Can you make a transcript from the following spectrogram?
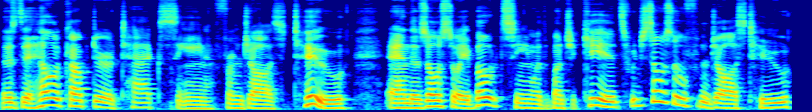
There's the helicopter attack scene from Jaws 2. And there's also a boat scene with a bunch of kids, which is also from Jaws 2.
